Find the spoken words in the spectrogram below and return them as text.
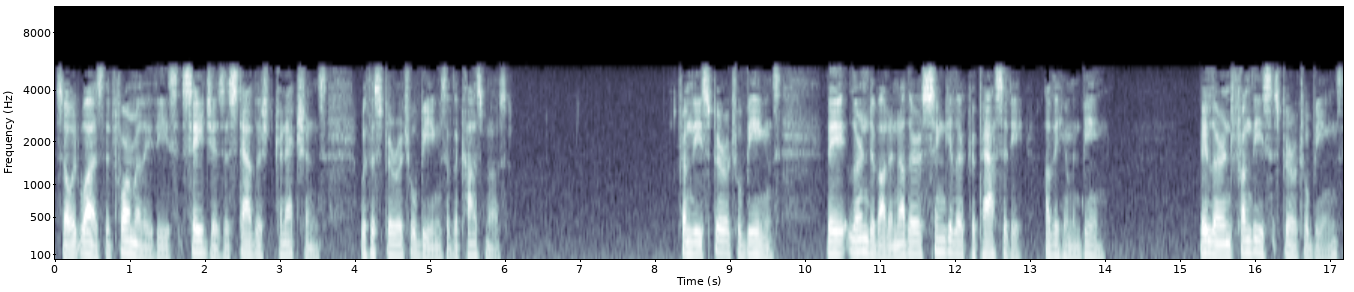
so it was that formerly these sages established connections with the spiritual beings of the cosmos. From these spiritual beings, they learned about another singular capacity of the human being. They learned from these spiritual beings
